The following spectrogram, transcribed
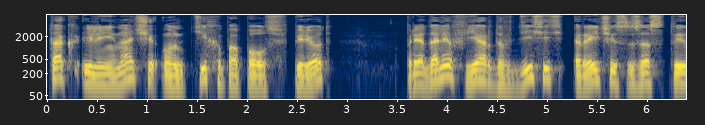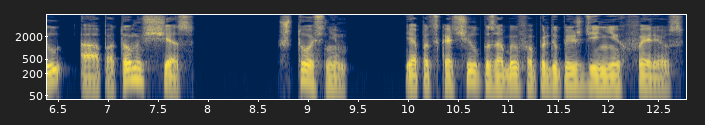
Так или иначе, он тихо пополз вперед. Преодолев ярдов десять, Рейчис застыл, а потом исчез. «Что с ним?» Я подскочил, позабыв о предупреждениях Фериус.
